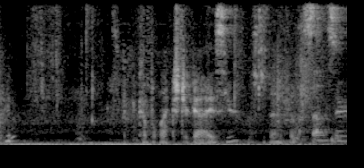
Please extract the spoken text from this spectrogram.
A couple extra guys here. Must have been for the sensor.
